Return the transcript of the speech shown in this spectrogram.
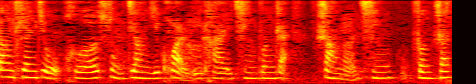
当天就和宋江一块儿离开清风寨，上了清风山。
